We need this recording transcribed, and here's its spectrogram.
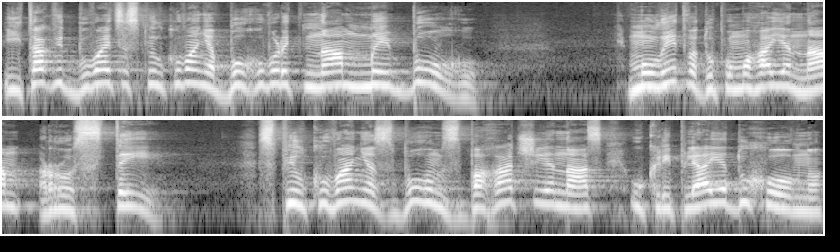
І так відбувається спілкування. Бог говорить нам, ми Богу. Молитва допомагає нам рости. Спілкування з Богом збагачує нас, укріпляє духовно.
